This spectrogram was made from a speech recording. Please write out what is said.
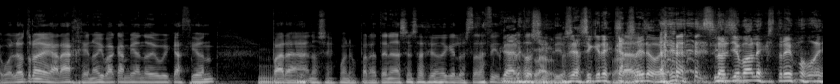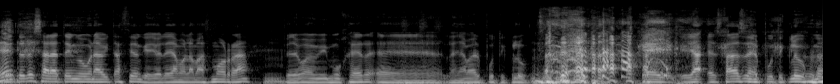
o el otro en el garaje, ¿no? Y va cambiando de ubicación para, no sé, bueno, para tener la sensación de que lo estás haciendo en Claro, otro sitio. o sea, sí que eres casero, ¿eh? Sí, lo has sí. llevado al extremo, ¿eh? Entonces ahora tengo una habitación que yo le llamo la mazmorra, pero bueno, mi mujer eh, la llama el puticlub. que ya estabas en el puticlub, ¿no?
